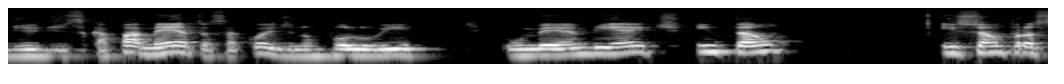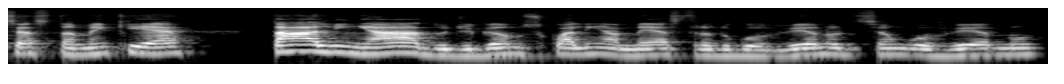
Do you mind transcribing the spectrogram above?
de, de escapamento, essa coisa de não poluir o meio ambiente. Então, isso é um processo também que é está alinhado, digamos, com a linha mestra do governo de ser um governo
